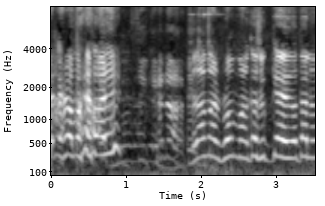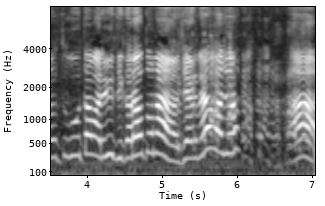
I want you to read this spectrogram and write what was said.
એટલે પડે વાળી બધા માર બ્રોમ મણકા સુકે તને તું તમારી વિધિ કરાવતો ના જેક ને બાજો હા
